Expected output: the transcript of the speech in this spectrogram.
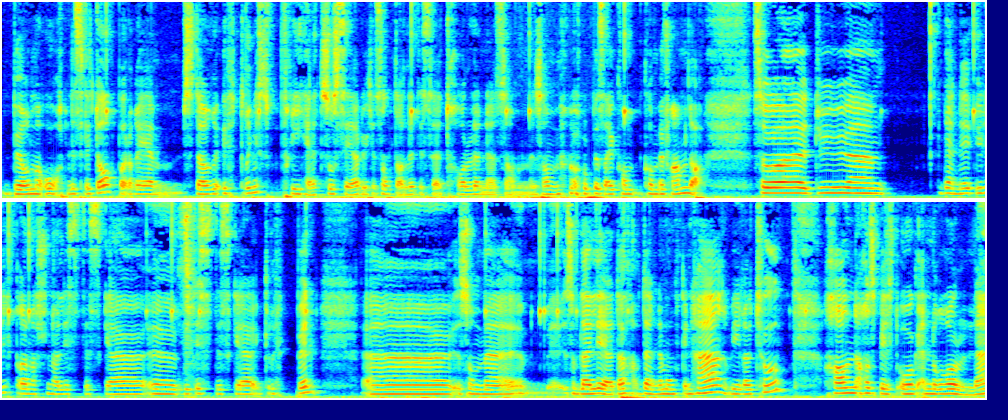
Burma åpnes litt opp, og det er større ytringsfrihet, så ser du ikke sant, alle disse trollene som, som seg, kom, kommer fram. da. Så eh, du eh, Denne ultranasjonalistiske eh, buddhistiske gruppen Eh, som, eh, som, ble leder av denne munken her, Viratu, han har spilt òg en rolle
